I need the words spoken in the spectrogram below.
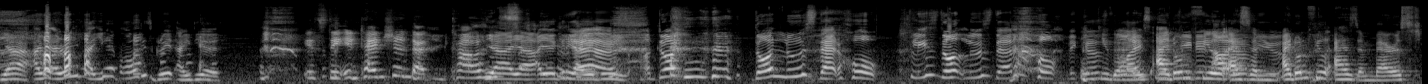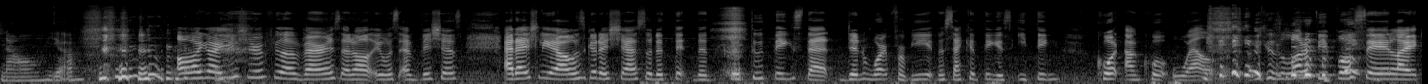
Yeah. I mean, I really like you have all these great ideas. It's the intention that counts. Yeah, yeah. I agree. I agree. Uh, don't don't lose that hope. Please don't lose that hope because Thank you life guys. I don't feel as em- I don't feel as embarrassed now. Yeah. oh my god, you shouldn't feel embarrassed at all. It was ambitious, and actually, I was gonna share. So the th- the the two things that didn't work for me. The second thing is eating quote unquote well, because a lot of people say like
